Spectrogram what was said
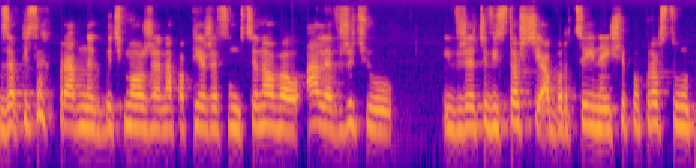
w zapisach prawnych być może na papierze funkcjonował, ale w życiu i w rzeczywistości aborcyjnej się po prostu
